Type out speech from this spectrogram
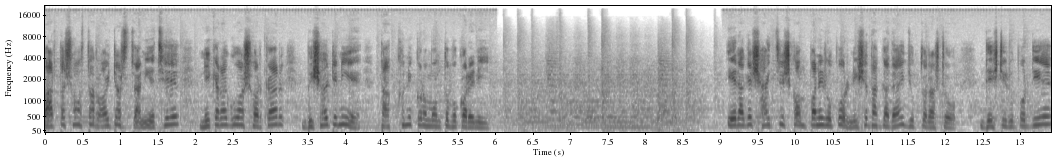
বার্তা সংস্থা রয়টার্স জানিয়েছে, নিকারাগুয়া সরকার বিষয়টি নিয়ে তাৎক্ষণিক কোনো মন্তব্য করেনি। এর আগে সাঁত্রিশ কোম্পানির ওপর নিষেধাজ্ঞা দেয় যুক্তরাষ্ট্র। দেশটির উপর দিয়ে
